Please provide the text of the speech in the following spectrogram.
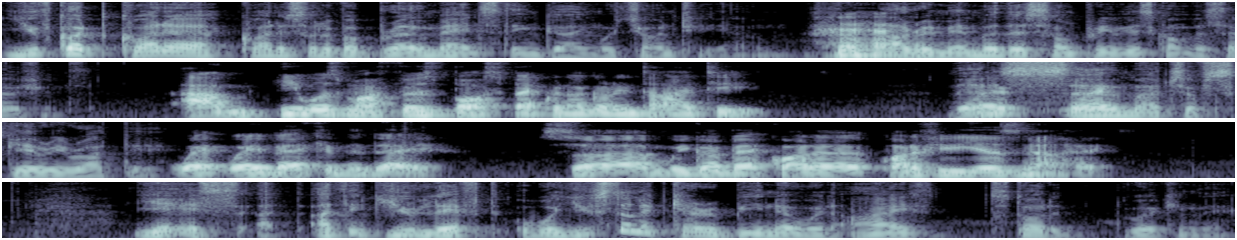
you've got quite a quite a sort of a bromance thing going with Jonty. Um, I remember this from previous conversations. Um, he was my first boss back when I got into IT, That Right, is so right. much of scary right there. way way back in the day. So um, we go back quite a quite a few years now. Hey, Yes, I, I think you left. Were you still at Carabiner when I started working there?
